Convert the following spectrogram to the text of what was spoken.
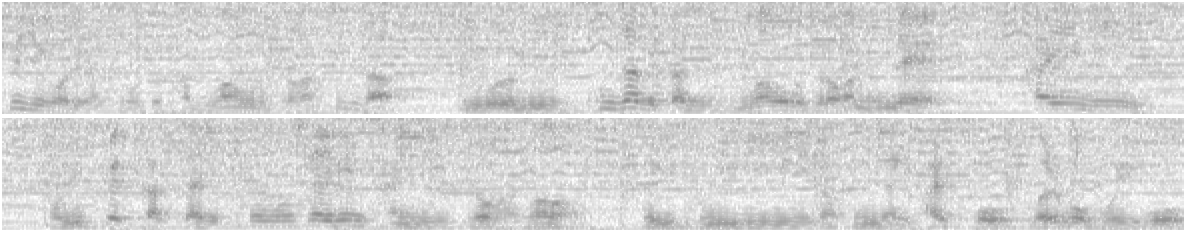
휴지거리 같은 것도 다 무광으로 들어갔습니다. 그리고 여기 손잡이까지 무광으로 들어갔는데 타입이 600각짜리 포세린 타일이 들어가서 여기 분위기가 굉장히 밝고 넓어 보이고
